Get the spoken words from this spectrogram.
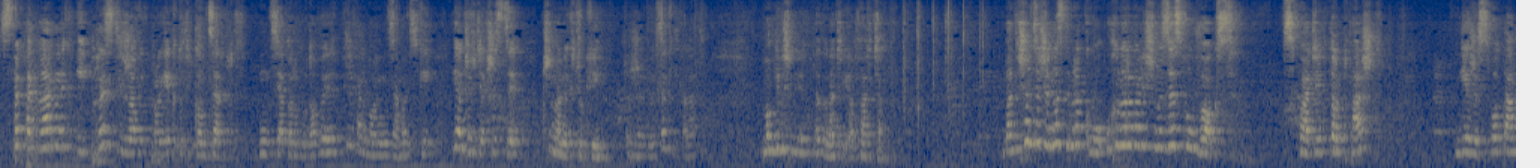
spektakularnych i prestiżowych projektów i koncertów, inicjator budowy Filharmonii Zamojskiej i oczywiście wszyscy trzymamy kciuki, żeby za kilka lat moglibyśmy dokonać jej otwarcia. W 2017 roku uhonorowaliśmy zespół Vox w składzie Todd Paszt, Jerzy Słota,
